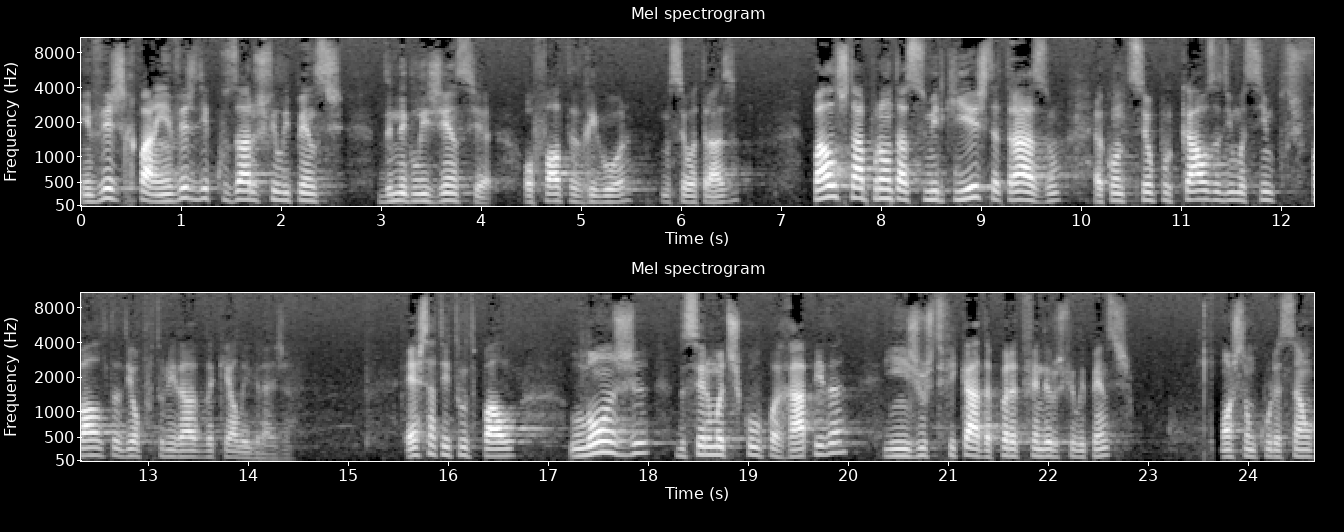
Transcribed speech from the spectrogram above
Em vez, reparem, em vez de acusar os filipenses de negligência ou falta de rigor no seu atraso, Paulo está pronto a assumir que este atraso aconteceu por causa de uma simples falta de oportunidade daquela igreja. Esta atitude de Paulo, longe de ser uma desculpa rápida e injustificada para defender os filipenses, mostra um coração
